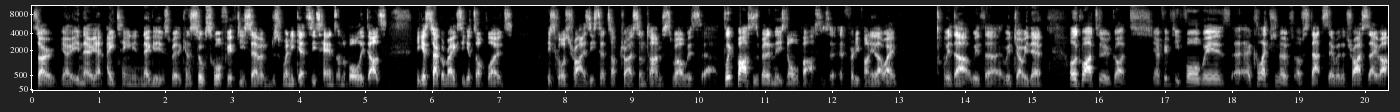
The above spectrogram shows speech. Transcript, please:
So, you know, in there he had 18 in negatives, but can still score 57 just when he gets his hands on the ball. He does. He gets tackle breaks, he gets offloads, he scores tries, he sets up tries sometimes as well with uh, flick passes but in these normal passes. It's pretty funny that way with uh, with uh, with Joey there. Olakau'atu got you know 54 with a, collection of, of stats there with a try saver,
